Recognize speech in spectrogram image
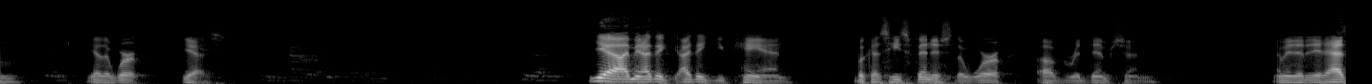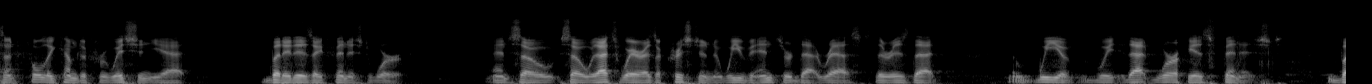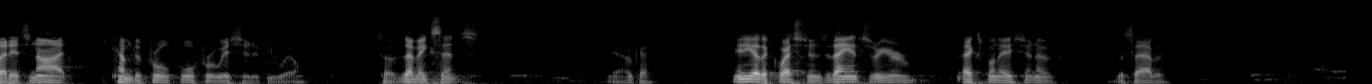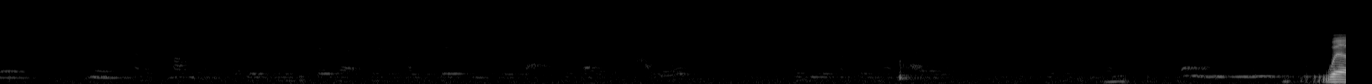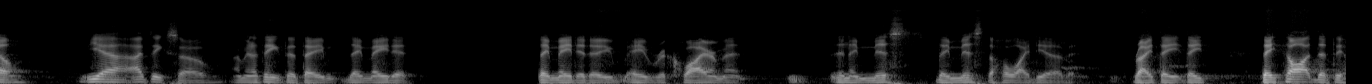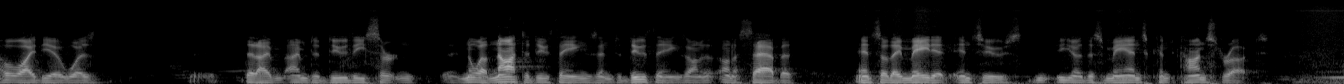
Mm-hmm. Yeah, the work. Yes. Yeah, I mean, I think I think you can, because he's finished the work of redemption. I mean, it, it hasn't fully come to fruition yet, but it is a finished work, and so so that's where, as a Christian, we've entered that rest. There is that we have we that work is finished, but it's not come to full, full fruition, if you will. So, does that make sense? Yeah, okay. Any other questions? Did I answer your explanation of the Sabbath? Well, yeah, I think so. I mean, I think that they, they made it they made it a, a requirement and they missed they missed the whole idea of it. Right? They they they thought that the whole idea was that I'm I'm to do these certain no not to do things and to do things on a, on a Sabbath. And so they made it into you know this man's con- construct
